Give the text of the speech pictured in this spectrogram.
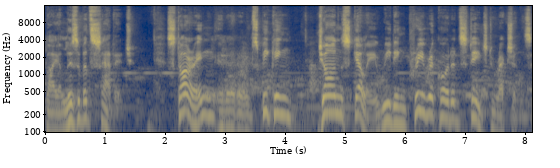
by Elizabeth Savage. Starring, in order of speaking, John Skelley reading pre recorded stage directions,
